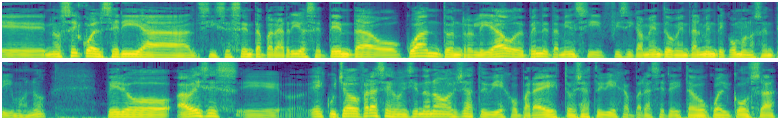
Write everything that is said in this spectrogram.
Eh, no sé cuál sería, si 60 para arriba, 70 o cuánto en realidad, o depende también si físicamente o mentalmente cómo nos sentimos, ¿no? Pero a veces eh, he escuchado frases como diciendo, no, ya estoy viejo para esto, ya estoy vieja para hacer esta o cual cosa.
